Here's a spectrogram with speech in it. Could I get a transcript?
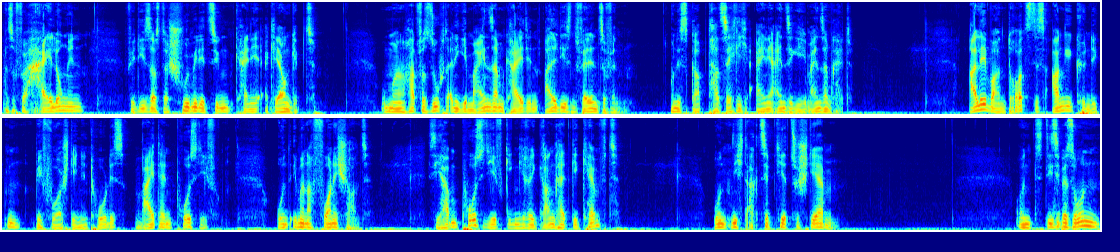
also für Heilungen, für die es aus der Schulmedizin keine Erklärung gibt. Und man hat versucht, eine Gemeinsamkeit in all diesen Fällen zu finden. Und es gab tatsächlich eine einzige Gemeinsamkeit. Alle waren trotz des angekündigten bevorstehenden Todes weiterhin positiv und immer nach vorne schauend. Sie haben positiv gegen ihre Krankheit gekämpft und nicht akzeptiert zu sterben. Und diese Person,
